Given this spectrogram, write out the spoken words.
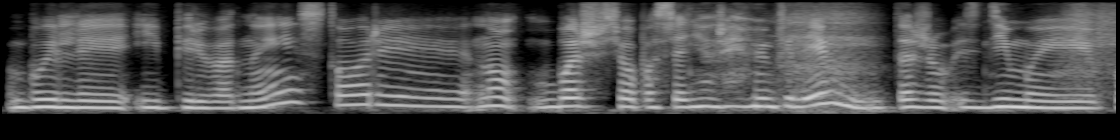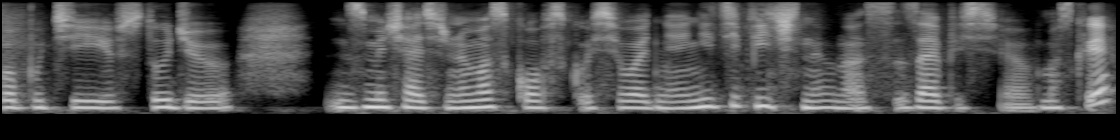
были и переводные истории. Ну, больше всего в последнее время Пелевин, даже с Димой по пути в студию замечательную московскую сегодня, нетипичная у нас запись в Москве.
